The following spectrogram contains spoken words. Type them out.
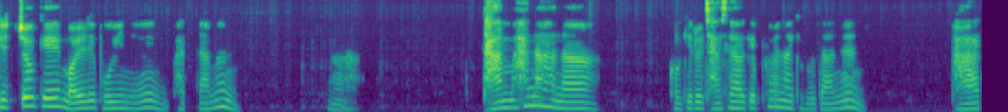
뒤쪽에 멀리 보이는 밭담은 아, 담 하나하나 거기를 자세하게 표현하기보다는 밭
